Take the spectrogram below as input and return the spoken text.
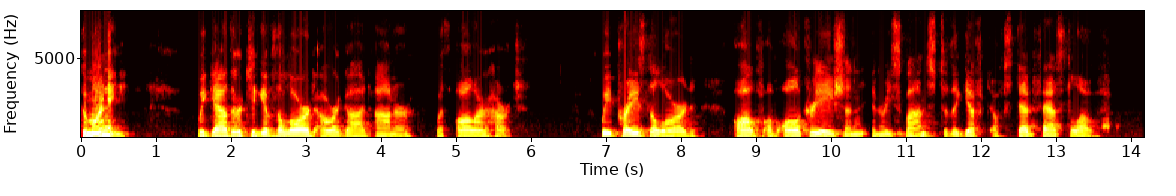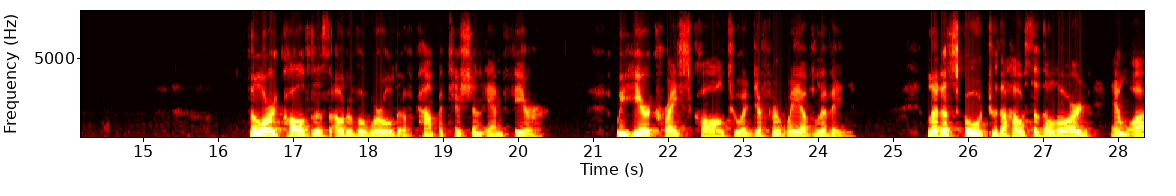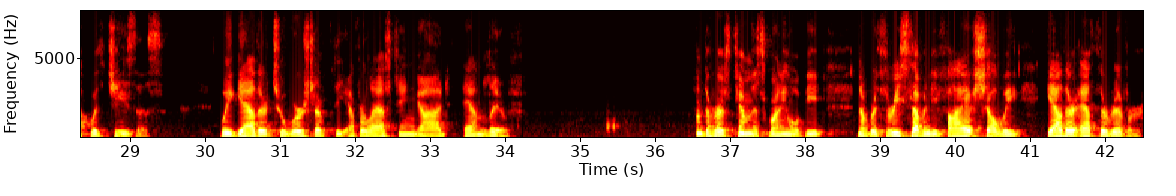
Good morning. We gather to give the Lord our God honor with all our heart. We praise the Lord of, of all creation in response to the gift of steadfast love. The Lord calls us out of a world of competition and fear. We hear Christ's call to a different way of living. Let us go to the house of the Lord and walk with Jesus we gather to worship the everlasting God and live. The first hymn this morning will be number 375 Shall We Gather at the River?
